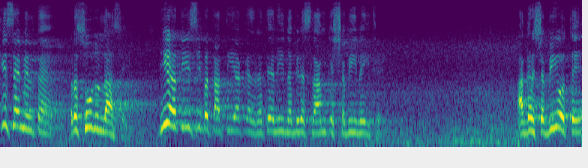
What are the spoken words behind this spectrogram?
किसे मिलता है? रसूलुल्लाह से। ये हदीस ही बताती है कि हज़रत अली नबी इस्लाम के शबी नहीं थे। अगर शबी होते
